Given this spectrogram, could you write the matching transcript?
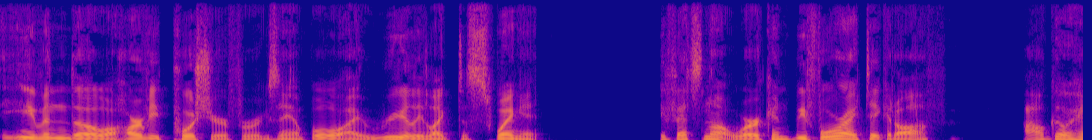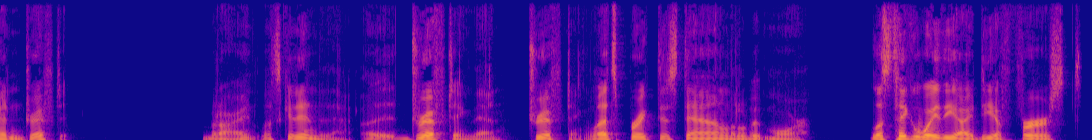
even though a Harvey pusher, for example, I really like to swing it. If that's not working, before I take it off, I'll go ahead and drift it. But all right, let's get into that. Uh, drifting then, drifting. Let's break this down a little bit more. Let's take away the idea first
